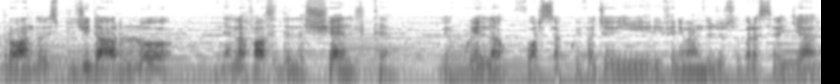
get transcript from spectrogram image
provando ad esplicitarlo, nella fase delle scelte è quella forse a cui facevi riferimento, giusto per essere chiari.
